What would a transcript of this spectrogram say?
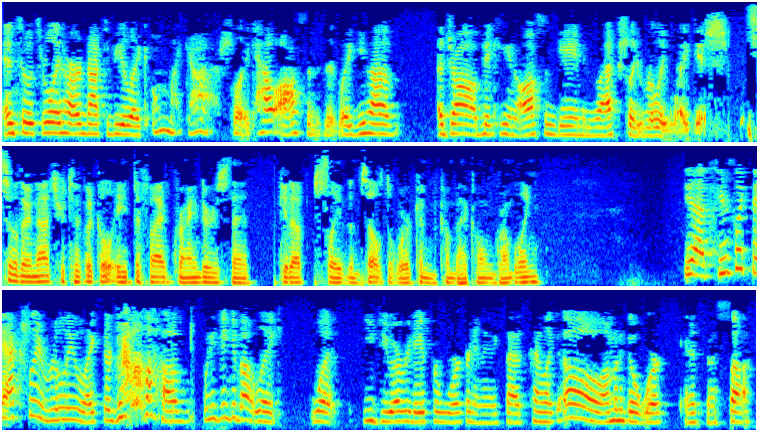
And so it's really hard not to be like, oh my gosh, like how awesome is it? Like you have a job making an awesome game and you actually really like it. So they're not your typical eight to five grinders that get up, slave themselves to work, and come back home grumbling? Yeah, it seems like they actually really like their job. when you think about like what you do every day for work or anything like that, it's kind of like, oh, I'm gonna go work and it's gonna suck,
